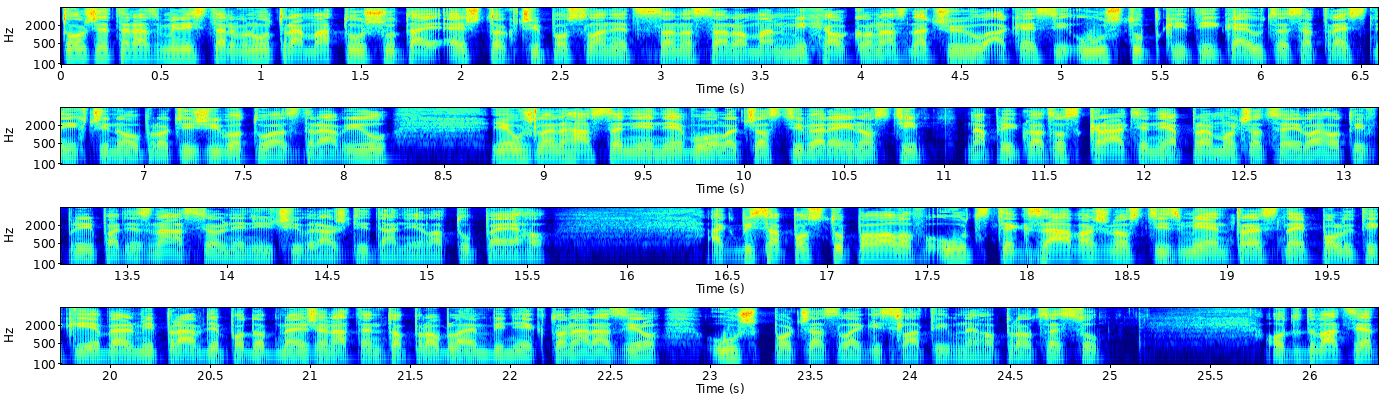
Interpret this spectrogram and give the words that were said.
To, že teraz minister vnútra Matúš Šutaj Eštok či poslanec SNS Roman Michalko naznačujú akési ústupky týkajúce sa trestných činov proti životu a zdraviu, je už len hasenie nevôle časti verejnosti, napríklad zo skrátenia premlčacej lehoty v prípade znásilnení či vraždy Daniela Tupého. Ak by sa postupovalo v úcte k závažnosti zmien trestnej politiky, je veľmi pravdepodobné, že na tento problém by niekto narazil už počas legislatívneho procesu. Od 20.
